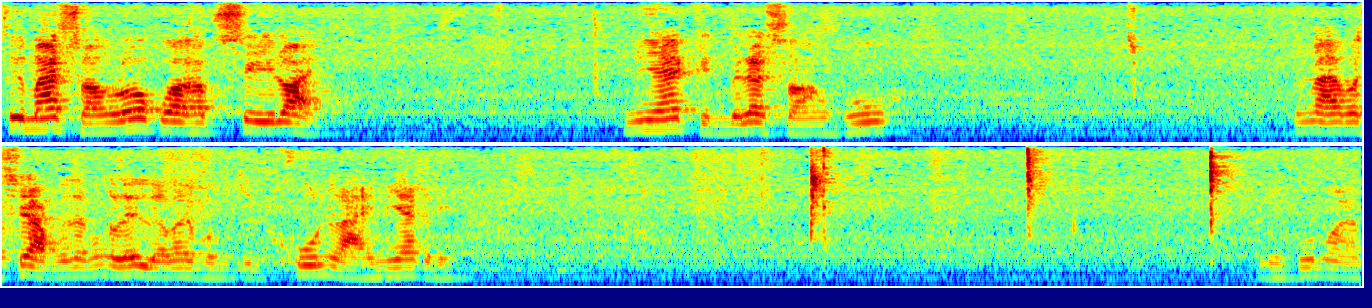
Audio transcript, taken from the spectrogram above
ซื้อมาสองโลกว่าครับสี่ร้อยเนื้อกินไปแล้วสองภูมันมาพอแซ่บมันก็เลยเหลือไว้ผมกินคูณหลายเมียก็ดี หรือคูณหวาน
